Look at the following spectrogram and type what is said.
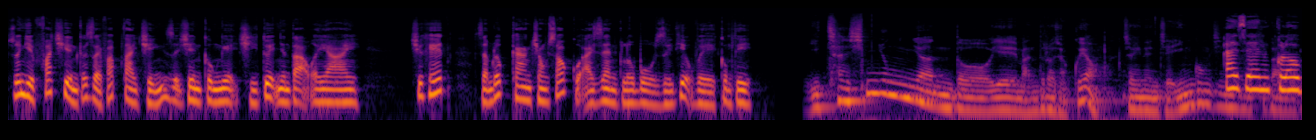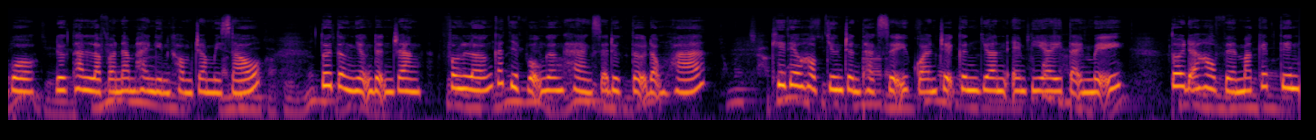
doanh nghiệp phát triển các giải pháp tài chính dựa trên công nghệ trí tuệ nhân tạo AI. Trước hết, giám đốc Kang Trong Sóc của Aizen Global giới thiệu về công ty. 2016년도에 만들어졌고요. 저희는 이제 인공지능 Aizen Global được thành lập vào năm 2016. Tôi từng nhận định rằng phần lớn các dịch vụ ngân hàng sẽ được tự động hóa. Khi theo học chương trình thạc sĩ quản trị kinh doanh MBA tại Mỹ, tôi đã học về marketing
